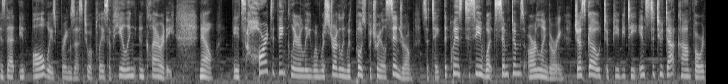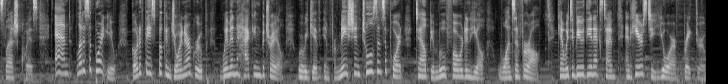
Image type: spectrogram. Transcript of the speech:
is that it always brings us to a place of healing and clarity. Now, it's hard to think clearly when we're struggling with post betrayal syndrome, so take the quiz to see what symptoms are lingering. Just go to pbtinstitute.com forward slash quiz and let us support you. Go to Facebook and join our group, Women Hacking Betrayal, where we give information, tools, and support to help you move forward and heal once and for all. Can't wait to be with you next time, and here's to your breakthrough.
